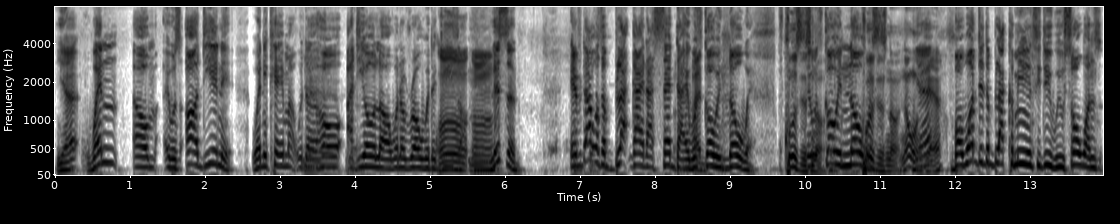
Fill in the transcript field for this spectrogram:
Yeah, when um it was RD in it when he came out with the whole Adiola, I want to roll with the geezer. Listen, if that was a black guy that said that, it was going nowhere. Of course it's it was not. going nowhere. Of course it's not. No one yeah? care. But what did the black community do? We saw ones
